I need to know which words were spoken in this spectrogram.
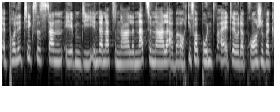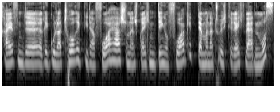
Bei Politics ist dann eben die internationale, nationale, aber auch die verbundweite oder branchenübergreifende Regulatorik, die da vorherrscht und entsprechend Dinge vorgibt, der man natürlich gerecht werden muss.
